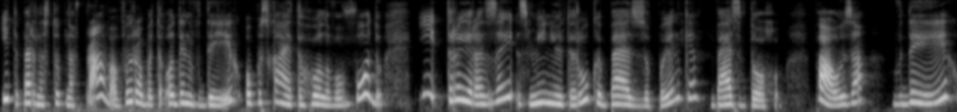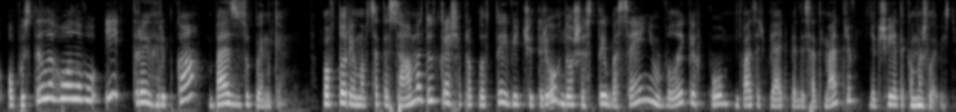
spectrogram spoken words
І тепер наступна вправа. Ви робите один вдих, опускаєте голову в воду і три рази змінюєте руки без зупинки, без вдоху. Пауза, вдих, опустили голову і три грібка без зупинки. Повторюємо все те саме. Тут краще пропливти від 4 до 6 басейнів, великих по 25-50 метрів, якщо є така можливість.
